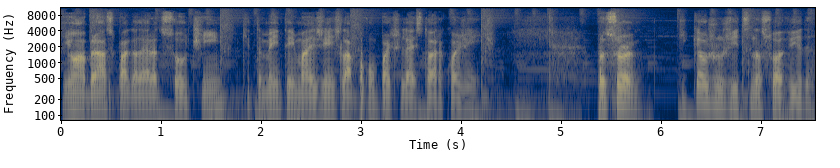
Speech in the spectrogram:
e um abraço para a galera do Soul Team, que também tem mais gente lá para compartilhar a história com a gente. Professor, o que é o jiu-jitsu na sua vida?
